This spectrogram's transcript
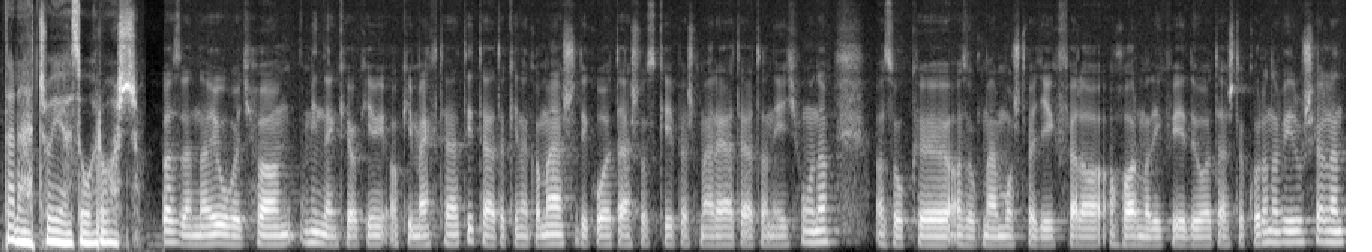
tanácsolja az orvos. Az lenne jó, hogyha mindenki, aki, aki megteheti, tehát akinek a második oltáshoz képest már eltelt a négy hónap, azok, azok már most vegyék fel a, a harmadik védőoltást a koronavírus ellen,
